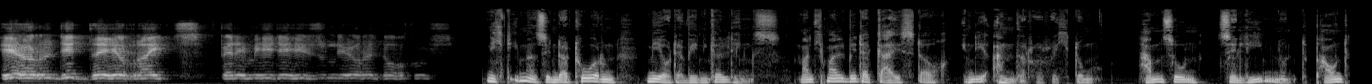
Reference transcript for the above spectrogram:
Here did they rites, Perimedes and Eurylocus. Nicht immer sind Autoren mehr oder weniger links. Manchmal wird der Geist auch in die andere Richtung. Hamsun, Celine und Pound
